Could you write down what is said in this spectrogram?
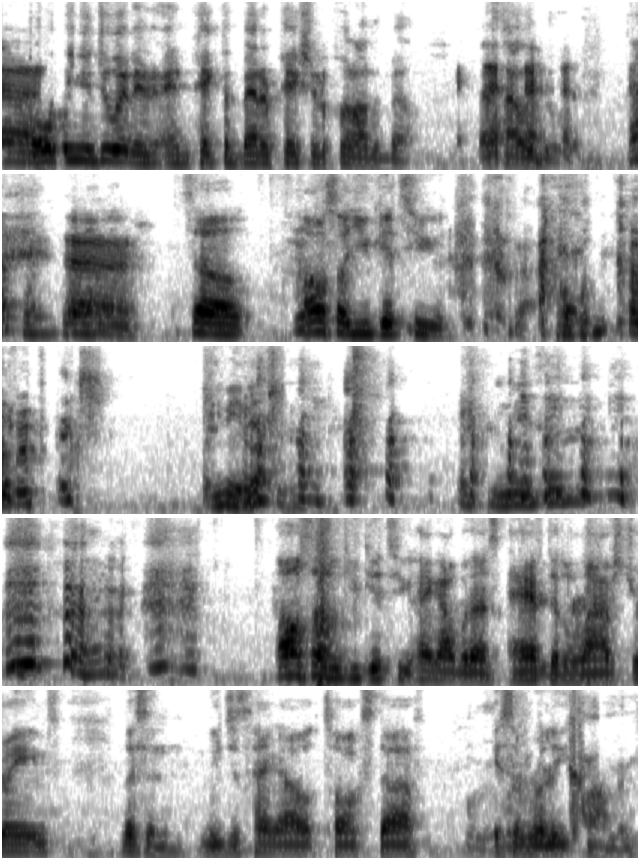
Uh, both of you do it and, and pick the better picture to put on the belt. That's how we do it. Okay. uh, So also you get to The album cover picture. you mean this? You mean? Also, you get to hang out with us after the live streams. Listen, we just hang out, talk stuff. It's a really- common.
